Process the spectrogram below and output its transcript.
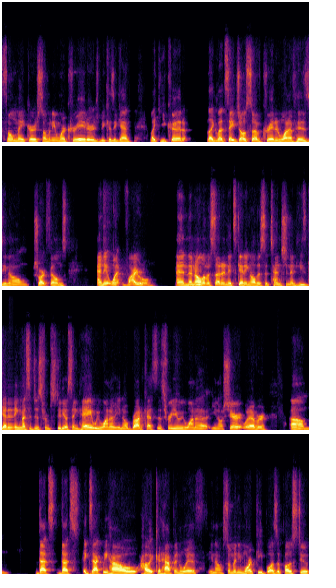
filmmakers so many more creators because again like you could like let's say joseph created one of his you know short films and it went viral. And then mm-hmm. all of a sudden it's getting all this attention and he's getting messages from studio saying hey we want to you know broadcast this for you. We want to you know share it whatever. Um that's that's exactly how how it could happen with you know so many more people as opposed to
